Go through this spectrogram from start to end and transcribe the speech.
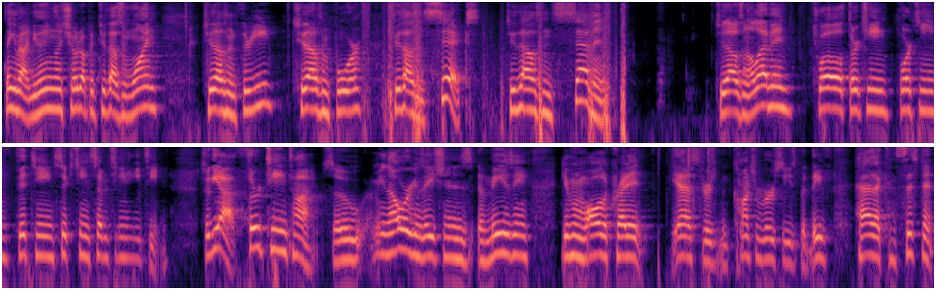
Think about it. New England showed up in 2001, 2003, 2004, 2006, 2007, 2011, 12, 13, 14, 15, 16, 17, 18. So yeah, 13 times. So, I mean, that organization is amazing give them all the credit. Yes, there's been controversies, but they've had a consistent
